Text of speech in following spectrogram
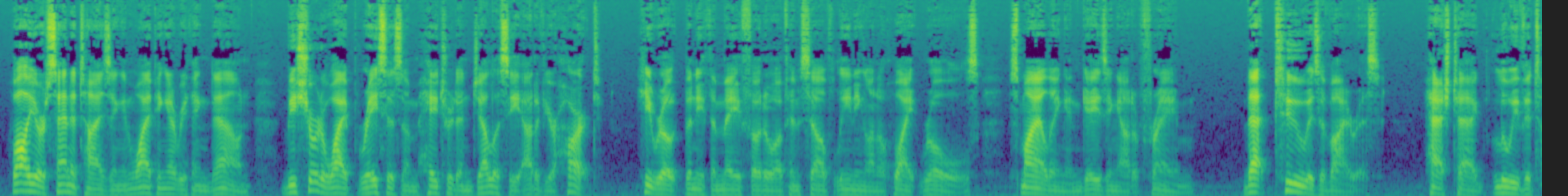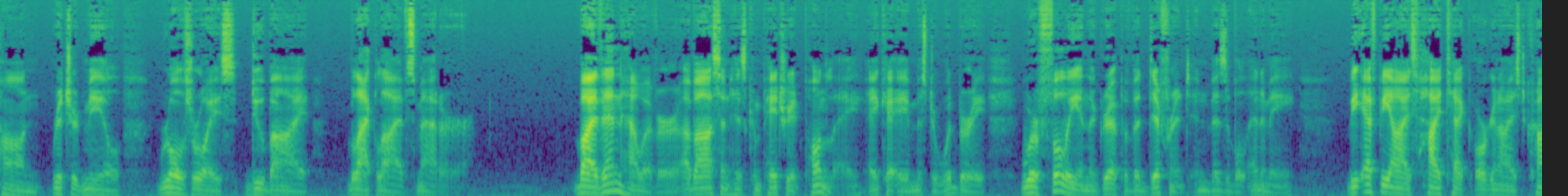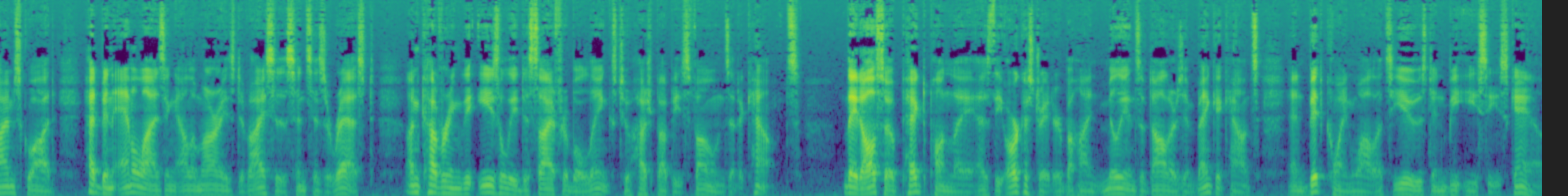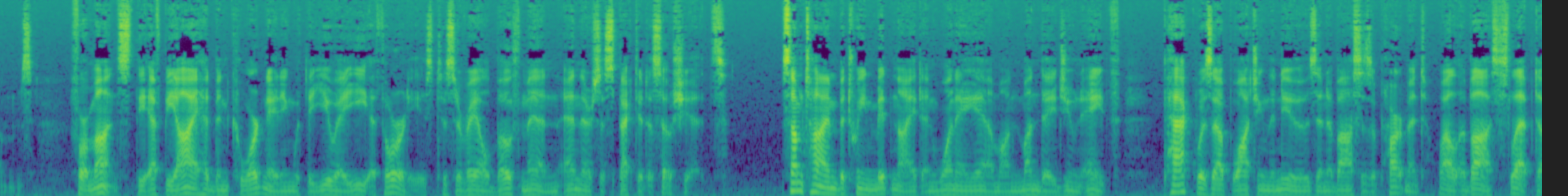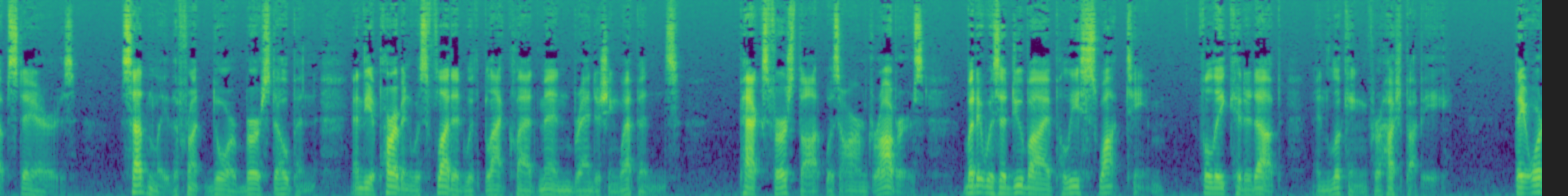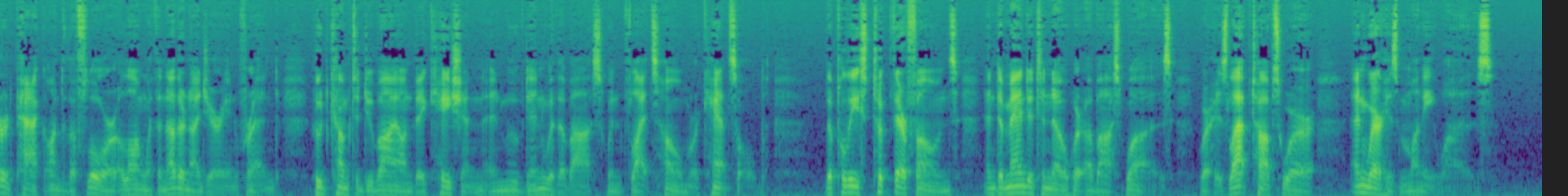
While you're sanitizing and wiping everything down, be sure to wipe racism, hatred, and jealousy out of your heart, he wrote beneath a May photo of himself leaning on a white Rolls, smiling and gazing out of frame. That too is a virus. Hashtag Louis Vuitton, Richard Mille, Rolls Royce, Dubai, Black Lives Matter. By then, however, Abbas and his compatriot Ponle, aka Mr. Woodberry, were fully in the grip of a different invisible enemy. The FBI's high tech organized crime squad had been analyzing Alaumary's devices since his arrest, uncovering the easily decipherable links to Hushpuppi's phones and accounts. They'd also pegged Ponle as the orchestrator behind millions of dollars in bank accounts and Bitcoin wallets used in BEC scams. For months, the FBI had been coordinating with the UAE authorities to surveil both men and their suspected associates. Sometime between midnight and 1 a.m. on Monday, June 8th, Pak was up watching the news in Abbas's apartment while Abbas slept upstairs. Suddenly, the front door burst open, and the apartment was flooded with black clad men brandishing weapons. Pak's first thought was armed robbers, but it was a Dubai police SWAT team, fully kitted up and looking for Hushpuppi. They ordered Pak onto the floor along with another Nigerian friend who'd come to Dubai on vacation and moved in with Abbas when flights home were cancelled. The police took their phones and demanded to know where Abbas was, where his laptops were, and where his money was.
